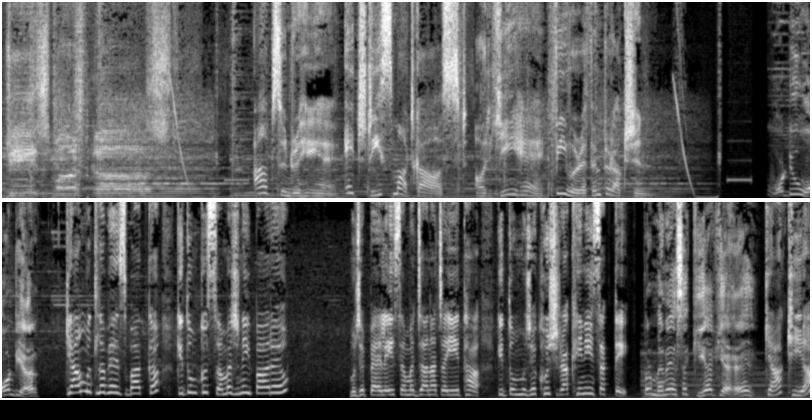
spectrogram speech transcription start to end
HD Smartcast. आप सुन रहे हैं एच डी स्मार्ट कास्ट और ये है fever F production what do want यार? क्या मतलब है इस बात का कि तुम कुछ समझ नहीं पा रहे हो? मुझे पहले ही समझ जाना चाहिए था कि तुम मुझे खुश रख ही नहीं सकते। पर मैंने ऐसा किया क्या है? क्या किया?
